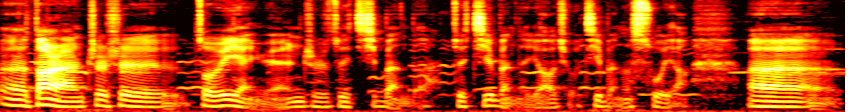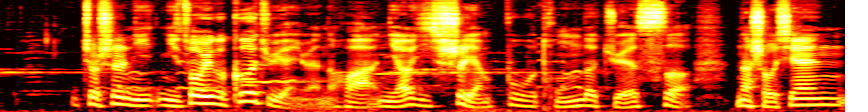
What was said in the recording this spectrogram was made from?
呃，当然，这是作为演员，这是最基本的、最基本的要求、基本的素养。呃，就是你，你作为一个歌剧演员的话，你要饰演不同的角色，那首先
